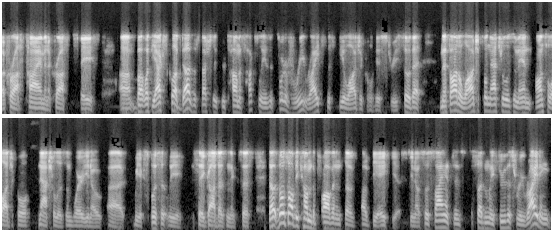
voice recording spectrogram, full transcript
across time and across space. Um, but what the X Club does, especially through Thomas Huxley, is it sort of rewrites this theological history so that methodological naturalism and ontological naturalism, where you know uh, we explicitly say God doesn't exist, th- those all become the provenance of, of the atheist. You know, so science is suddenly through this rewriting,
